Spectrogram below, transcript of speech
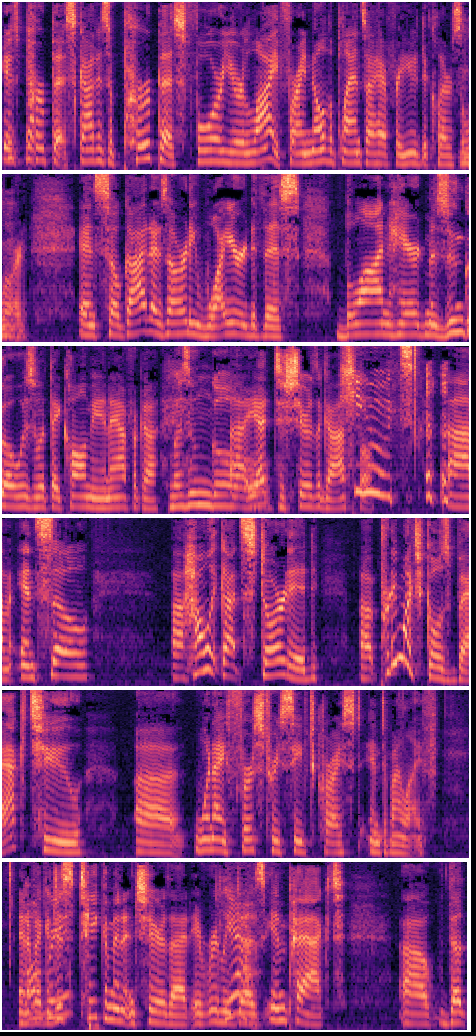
is purpose. God has a purpose for your life. For I know the plans I have for you, declares the Mm-hmm. Lord. And so God has already wired this blonde haired Mazungo is what they call me in Africa. Mazungo. Uh, yeah, to share the gospel. Cute. um, and so uh, how it got started uh, pretty much goes back to uh, when I first received Christ into my life. And if Oh, I could really? just take a minute and share that, it really Yeah. does impact uh, the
